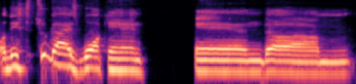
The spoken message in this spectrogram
or these two guys walk in, and um,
